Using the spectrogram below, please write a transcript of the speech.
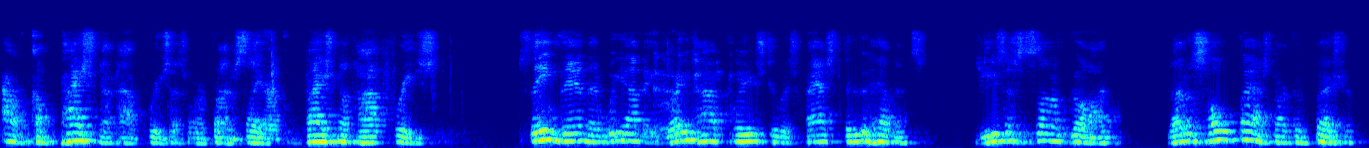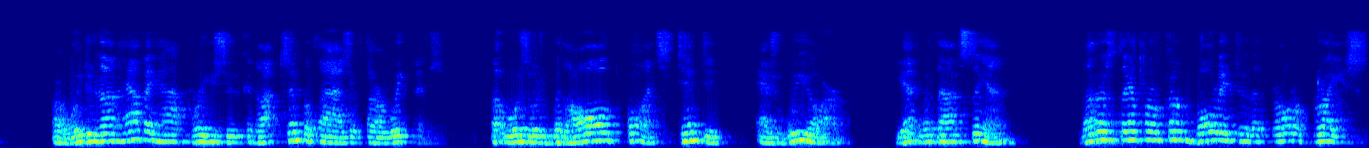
Our compassionate high priest, that's what I'm trying to say, our compassionate high priest. Seeing then that we have a great high priest who has passed through the heavens, Jesus, the Son of God, let us hold fast our confession. For we do not have a high priest who cannot sympathize with our weakness, but was with all points tempted as we are, yet without sin. Let us therefore come boldly to the throne of grace,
